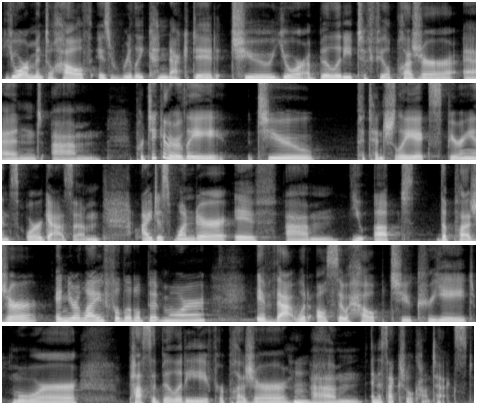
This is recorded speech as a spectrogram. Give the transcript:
your mental health is really connected to your ability to feel pleasure and um, particularly to potentially experience orgasm. I just wonder if um, you upped the pleasure in your life a little bit more, if that would also help to create more possibility for pleasure hmm. um, in a sexual context.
